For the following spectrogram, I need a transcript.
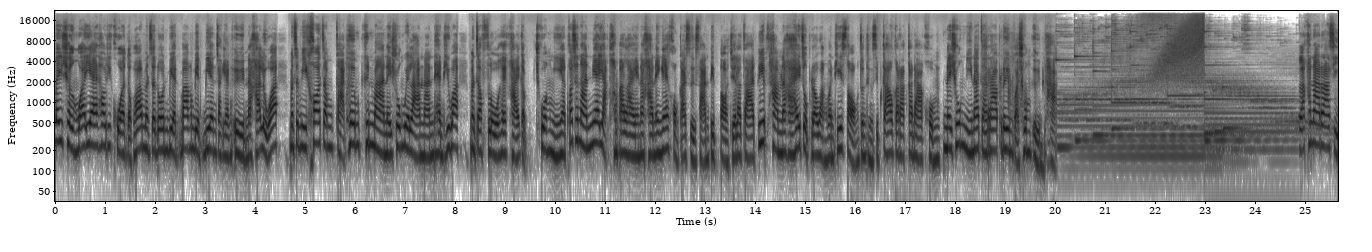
ไม่เชิงว่าแย่เท่าที่ควร แต่ว่ามันจะโดนเบียดบ้างเบียดเบียนจากอย่างอื่นนะคะ หรือว่า มันจะมีข้อจำกัดเพิ่มขึ้นมาในช่วงเวลานั้น แทนที่ว่ามันจะโฟล์คล้ายๆ กับช่วงนี้ เพราะฉะนั้นเนี่ยอยากทำอะไรนะคะ ในแง่ของการสื่อสารติดต่อเจรจารีบทานะคะ ให้จบระหว่างวันที่ 2 จนถึง 19 กรกฎาคม ในช่วงนี้น่าจะราบรื่นกว่าช่วงอื่นค่ะ ลัคนาราศี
